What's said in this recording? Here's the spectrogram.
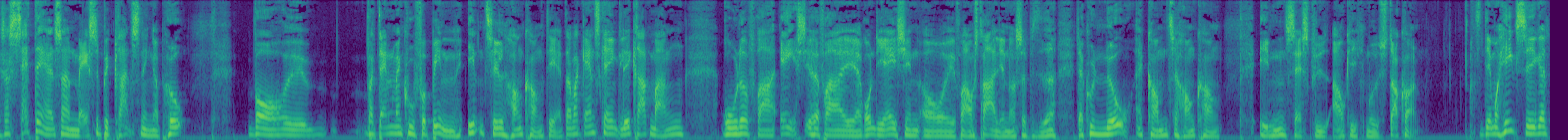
så satte det altså en masse begrænsninger på, hvor... Øh, hvordan man kunne forbinde ind til Hongkong der. Der var ganske enkelt ikke ret mange ruter fra, Asien, eller fra øh, rundt i Asien og øh, fra Australien og så videre, der kunne nå at komme til Hongkong, inden SAS-flyet afgik mod Stockholm. Så det må helt sikkert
